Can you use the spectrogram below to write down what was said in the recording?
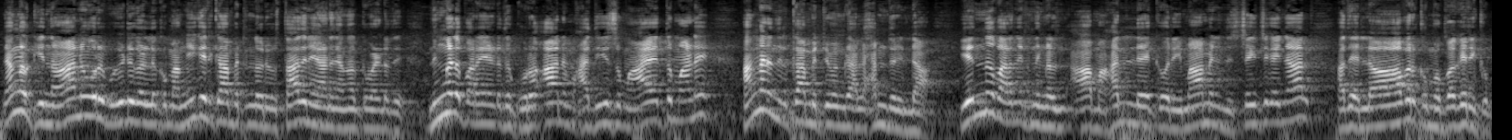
ഞങ്ങൾക്ക് ഈ നാനൂറ് വീടുകളിലേക്കും അംഗീകരിക്കാൻ പറ്റുന്ന ഒരു ഉസ്താദിനെയാണ് ഞങ്ങൾക്ക് വേണ്ടത്. നിങ്ങൾ പറയേണ്ടത് ഖുർആാനും ഹദീസും ആയത്തുമാണ്. അങ്ങനെ നിൽക്കാൻ പറ്റുമെങ്കിൽ അലഹമില്ല എന്ന് പറഞ്ഞിട്ട് നിങ്ങൾ ആ മഹലിലേക്ക് ഒരു ഇമാമിനെ നിശ്ചയിച്ചു കഴിഞ്ഞാൽ അത് എല്ലാവർക്കും ഉപകരിക്കും.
